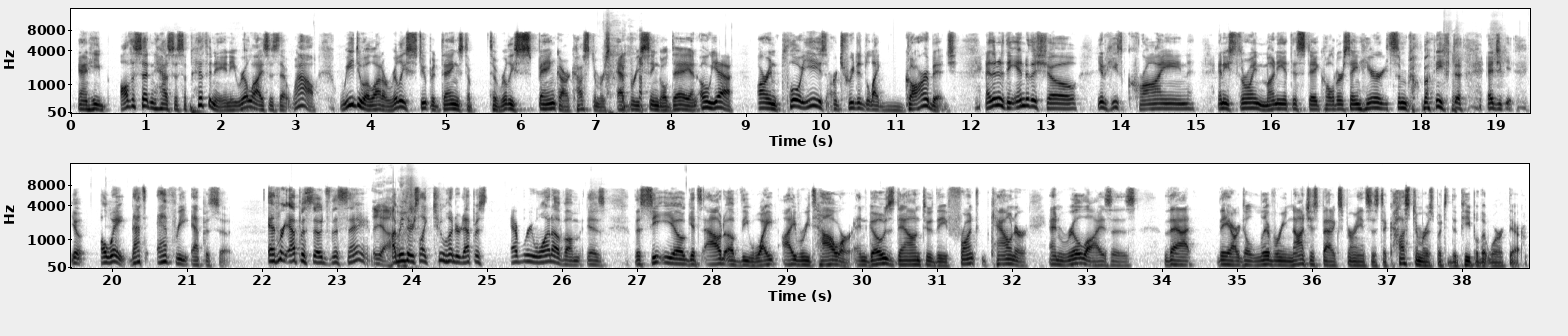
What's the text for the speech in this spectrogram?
and he all of a sudden has this epiphany and he realizes that wow we do a lot of really stupid things to to really spank our customers every single day and oh yeah our employees are treated like garbage. And then at the end of the show you know he's crying and he's throwing money at this stakeholder saying here some money to educate you know. Oh wait that's every episode. Every episode's the same. Yeah. i mean there's like 200 episodes. Every one of them is the CEO gets out of the white ivory tower and goes down to the front counter and realizes that they are delivering not just bad experiences to customers but to the people that work there.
